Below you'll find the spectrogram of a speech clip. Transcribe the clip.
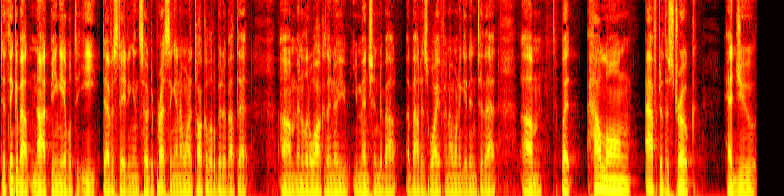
to think about not being able to eat devastating and so depressing. And i want to talk a little bit about that um, in a little while because i know you, you mentioned about about his wife and i want to get into that. Um, but how long after the stroke had you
